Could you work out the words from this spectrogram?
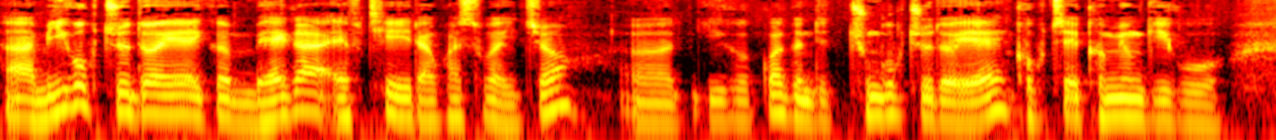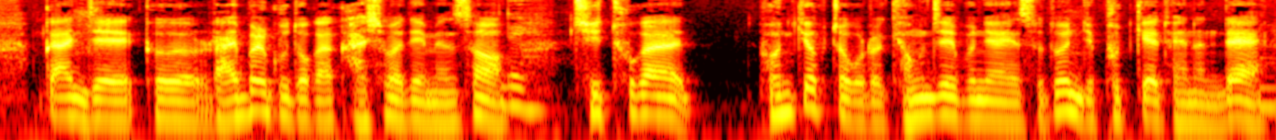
아, 미국 주도의 그 메가 FTA라고 할 수가 있죠. 어, 이것과 근데 중국 주도의 국제 금융기구가 이제 그 라이벌 구도가 가시화되면서 네. G2가 본격적으로 경제 분야에서도 이제 붙게 되는데 음.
